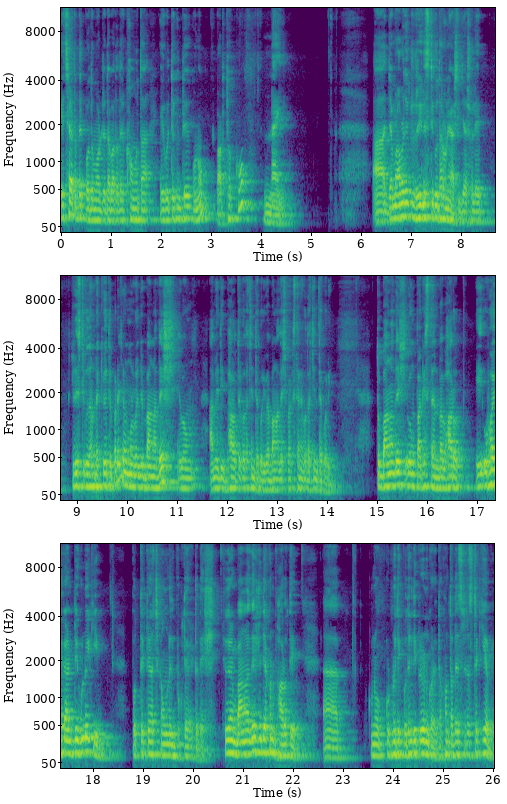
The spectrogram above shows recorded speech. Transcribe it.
এছাড়া তাদের পদমর্যাদা বা তাদের ক্ষমতা এগুলোতে কিন্তু কোনো পার্থক্য নাই। যেমন আমরা একটু রিয়েলিস্টিক উদাহরণে আসি যে আসলে রিয়েলিস্টিক উদাহরণটা কী হতে পারে? যেমন মনে করেন যে বাংলাদেশ এবং আমি যদি ভারতের কথা চিন্তা করি বা বাংলাদেশ পাকিস্তানের কথা চিন্তা করি, তো বাংলাদেশ এবং পাকিস্তান বা ভারত এই উভয় কান্ট্রিগুলোই কি? প্রত্যেকটা হচ্ছে কমনওয়েলথভুক্ত একটা দেশ। সুতরাং বাংলাদেশ যদি এখন ভারতে কোনো কূটনৈতিক প্রতিনিধি প্রেরণ করে, তখন তাদের স্ট্যাটাসটা কী হবে?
